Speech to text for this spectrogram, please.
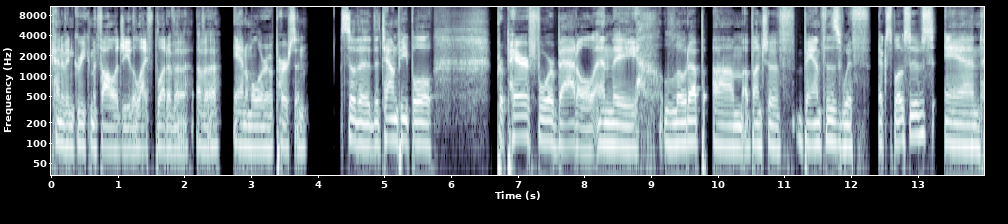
kind of in Greek mythology, the lifeblood of a of a animal or a person. So the the town people prepare for battle and they load up um, a bunch of banthas with explosives and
